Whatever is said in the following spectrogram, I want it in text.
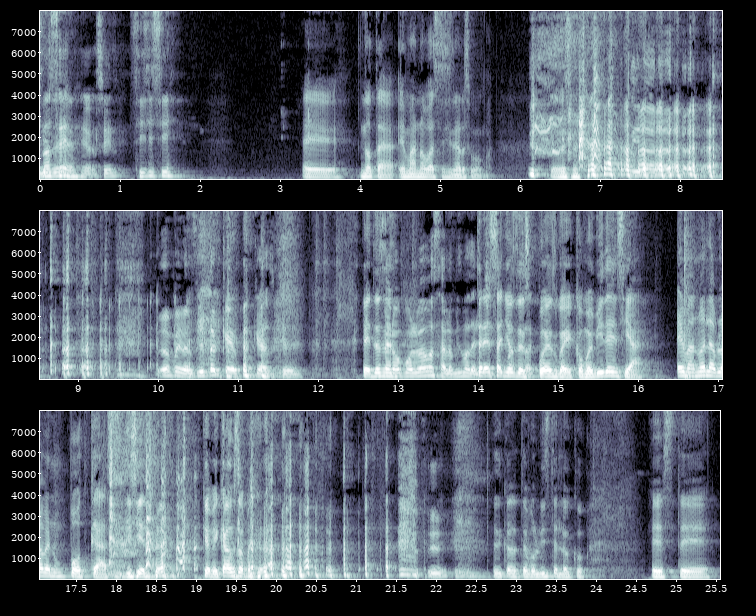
no sé. Sí, sí, sí. nota, Emma no va a asesinar a su mamá. No, pero siento que, Entonces, pero volvemos a lo mismo del Tres años después, güey, como evidencia, Emanuel hablaba en un podcast diciendo que me causa. es cuando te volviste loco. Este.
